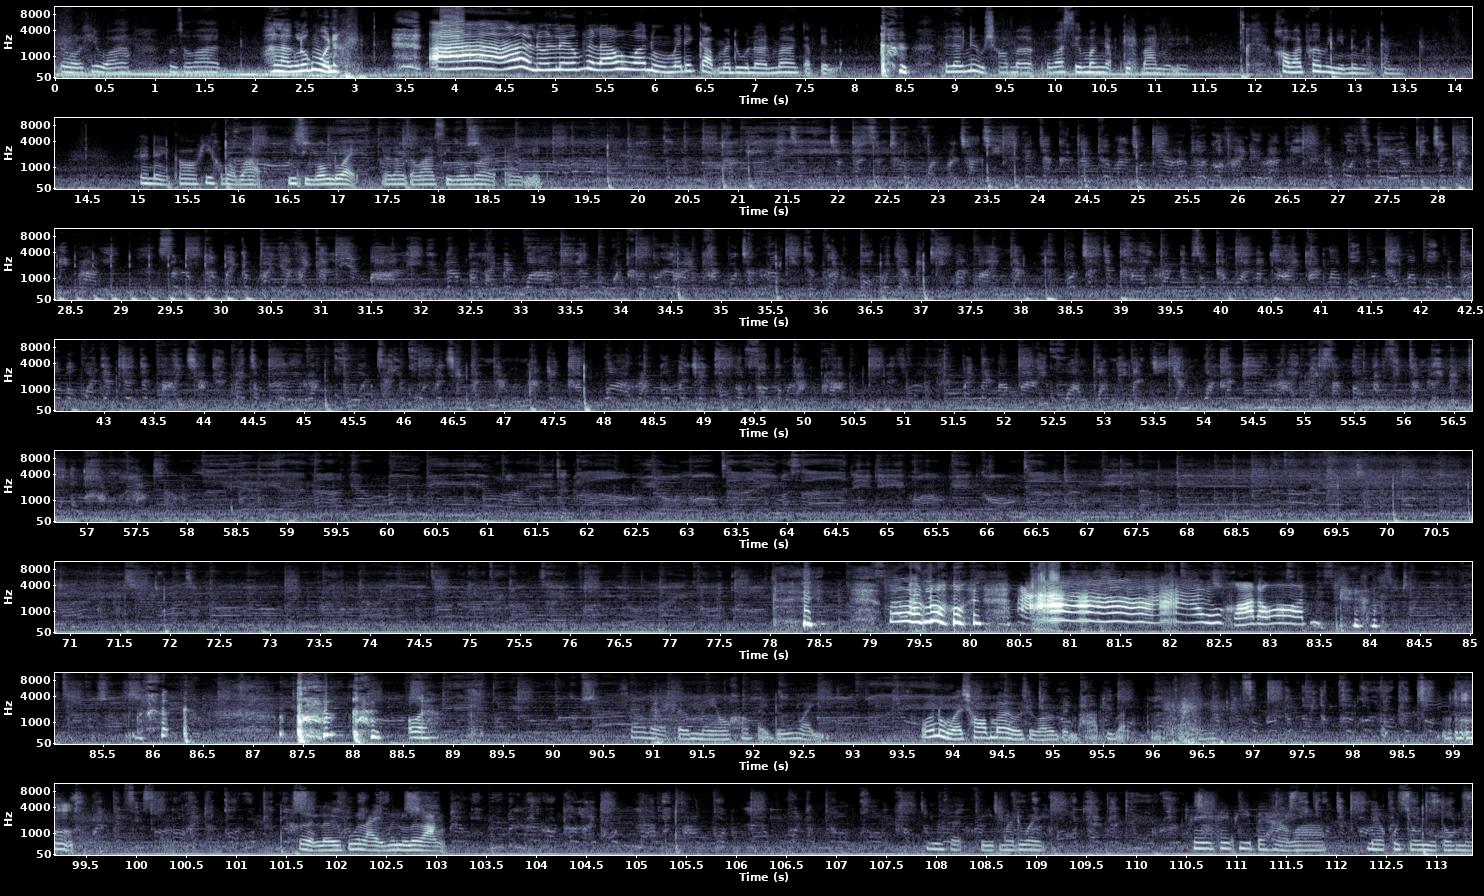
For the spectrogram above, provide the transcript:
หนูคิดว่าหนูจะวาดพลังลูกหมุนอ่าหนูลืมไปแล้วเพราะว่าหนูไม่ได้กลับมาดูนานมากแต่เป็นแบบเป็นเรื่องที่หนูชอบมาก เพราะว่าซื้อมังงะติดบ้านไว้เลย ขอวัดเพิ่มอีกนิดนึงล้วกันไหนๆก็พี่เขาบอกว่ามีสีม่วงด้วย แล้วเราจะวาดสีม่วงด้วยอันเล็ก พลังลูกหมุนอ้าหนูขอโทษโอ้ยใช่เดี๋ยวเติมแมวเข้าไปด้วยเพราะว่าหนูว่าชอบมากรู้สึกว่ามันเป็นภาพที่แบบภูมิใจเขินเลยพูดอะไรไม่รู้เรื่องยูสซีฟมาด้วย ให้ให้พี่ไปหาว่าแมวโคโจอยู่ตรงไหน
